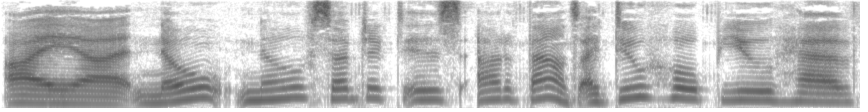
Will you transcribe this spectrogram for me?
I uh, no no subject is out of bounds. I do hope you have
